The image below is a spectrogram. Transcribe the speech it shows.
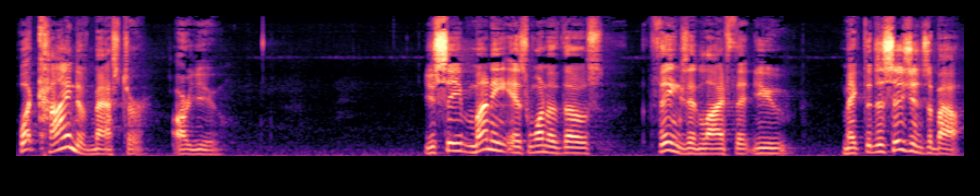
what kind of master are you? You see, money is one of those things in life that you make the decisions about.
